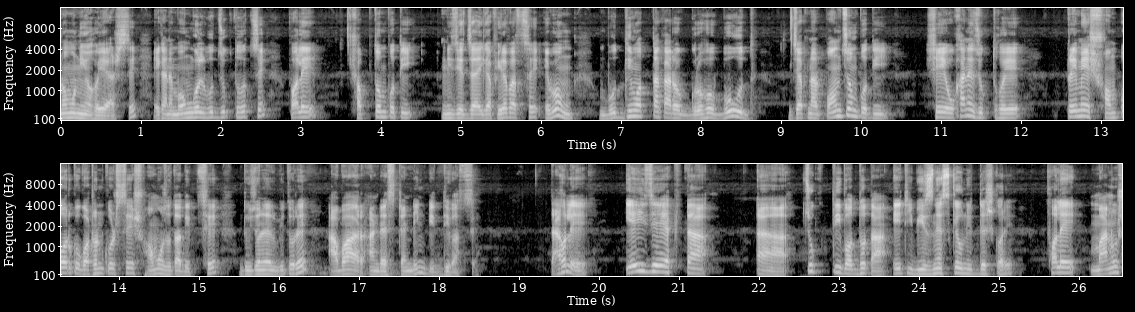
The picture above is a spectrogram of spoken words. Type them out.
নমনীয় হয়ে আসছে। এখানে মঙ্গল বুধযুক্ত হচ্ছে। ফলে সপ্তমপতি নিজের জায়গা ফিরে পাচ্ছে এবং বুদ্ধিমত্তাকারক গ্রহ বুধ যে আপনার পঞ্চমপতি, সে ওখানে যুক্ত হয়ে প্রেমের সম্পর্ক গঠন করছে, সমঝোতা দিচ্ছে, দুজনের ভিতরে আবার আন্ডারস্ট্যান্ডিং বৃদ্ধি পাচ্ছে। তাহলে এই যে একটা চুক্তিবদ্ধতা, এটি বিজনেসকেও নির্দেশ করে। ফলে মানুষ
